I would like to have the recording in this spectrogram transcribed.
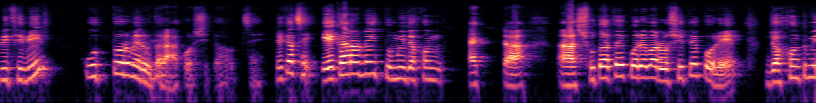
পৃথিবীর উত্তর মেরু দ্বারা আকর্ষিত হচ্ছে। ঠিক আছে? এ কারণেই তুমি যখন একটা সুতাতে করে বা রশিতে করে যখন তুমি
